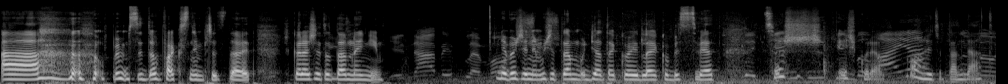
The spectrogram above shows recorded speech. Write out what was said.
A umím si to fakt s ním představit. Škoda, že to tam není. Nebo že nemůže tam udělat takovýhle jakoby svět. Což je škoda. Mohli to tam dát.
